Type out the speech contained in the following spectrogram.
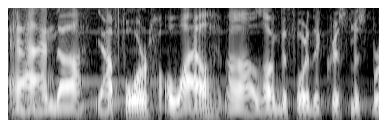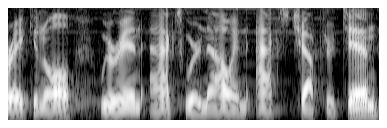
And uh, yeah, for a while, uh, long before the Christmas break and all, we were in Acts. We're now in Acts chapter 10.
